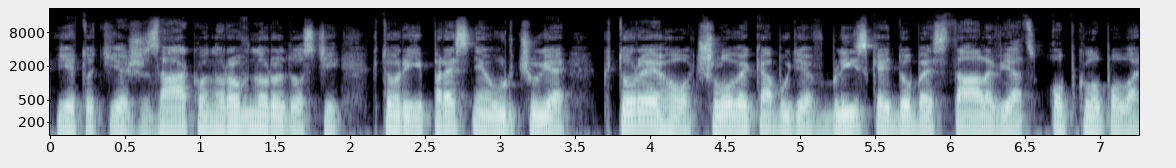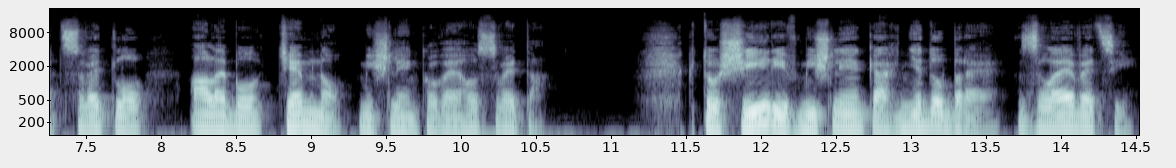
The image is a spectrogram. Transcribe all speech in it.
Je to tiež zákon rovnorodosti, ktorý presne určuje, ktorého človeka bude v blízkej dobe stále viac obklopovať svetlo alebo temno myšlienkového sveta. Kto šíri v myšlienkach nedobré, zlé veci,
